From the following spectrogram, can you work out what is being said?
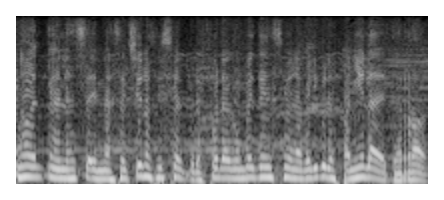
no en la, en la sección oficial, pero fuera de competencia, una película española de terror.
